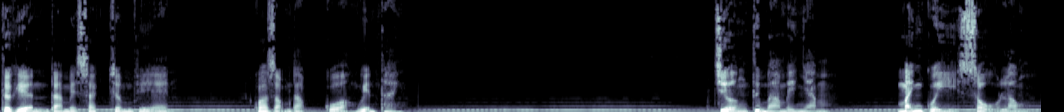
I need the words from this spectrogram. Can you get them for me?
Thực hiện đam mê sách.vn Qua giọng đọc của Nguyễn Thành. Trường thứ 35 Mãnh quỷ sổ lòng.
